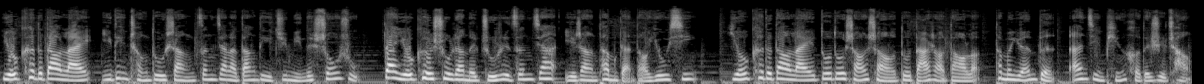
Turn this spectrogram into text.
游客的到来，一定程度上增加了当地居民的收入，但游客数量的逐日增加，也让他们感到忧心。游客的到来多多少少都打扰到了他们原本安静平和的日常，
